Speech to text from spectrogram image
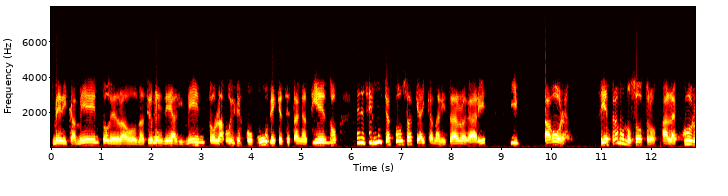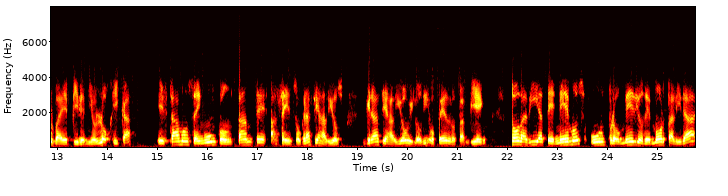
medicamentos, de las donaciones de alimentos, las ollas comunes que se están haciendo, es decir, muchas cosas que hay que analizar, Gary, y ahora, si entramos nosotros a la curva epidemiológica, estamos en un constante ascenso, gracias a Dios, gracias a Dios, y lo dijo Pedro también, todavía tenemos un promedio de mortalidad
